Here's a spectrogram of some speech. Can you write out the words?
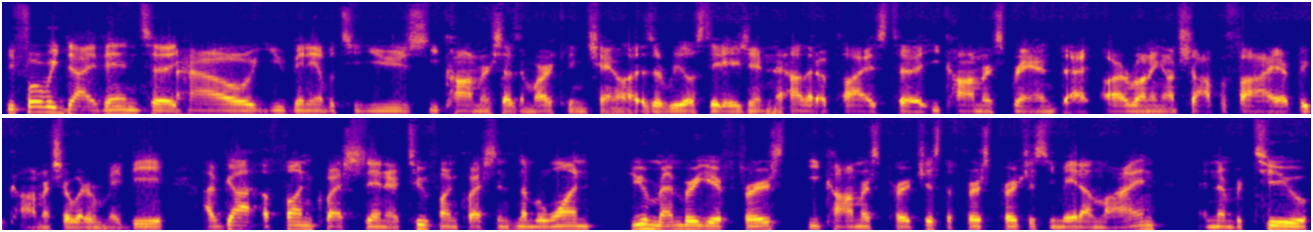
before we dive into how you've been able to use e-commerce as a marketing channel as a real estate agent and how that applies to e-commerce brands that are running on Shopify or BigCommerce or whatever it may be, I've got a fun question or two fun questions. Number one, do you remember your first e-commerce purchase, the first purchase you made online? And number two,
